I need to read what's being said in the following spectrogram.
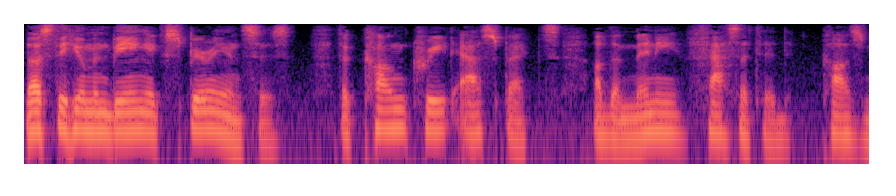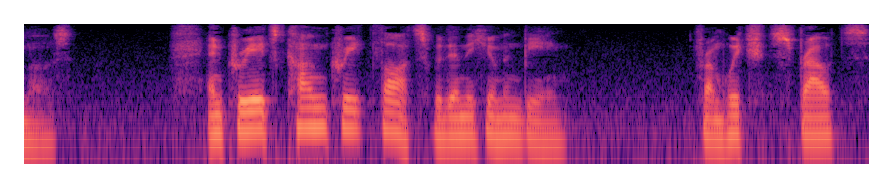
Thus, the human being experiences the concrete aspects of the many faceted cosmos and creates concrete thoughts within the human being, from which sprouts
